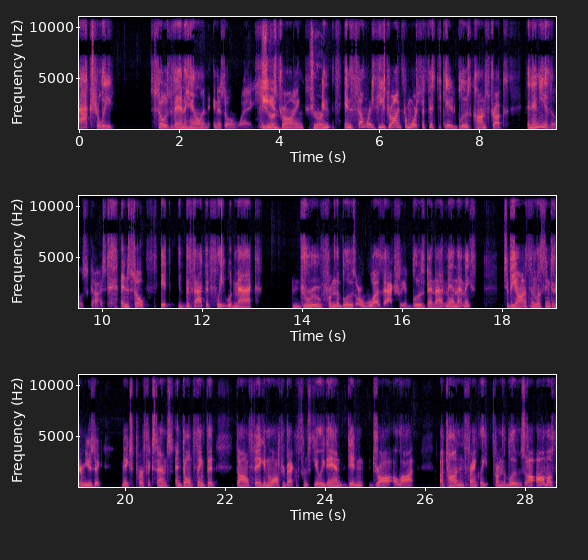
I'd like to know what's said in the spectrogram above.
Actually, so's Van Halen in his own way. Mm. He's Sure. drawing Sure. in in some ways he's drawing from more sophisticated blues constructs than any of those guys and so it the fact that fleetwood mac drew from the blues or was actually a blues band that man that makes to be honest and listening to their music makes perfect sense and don't think that donald fagen and walter becker from steely dan didn't draw a lot a ton frankly from the blues almost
